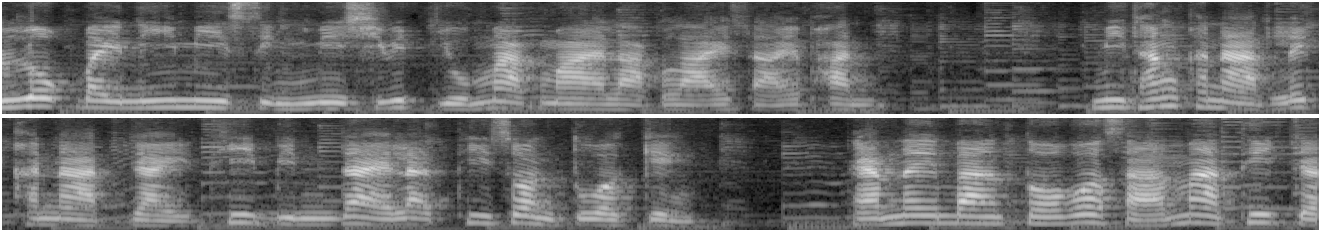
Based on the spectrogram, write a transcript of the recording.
นโลกใบนี้มีสิ่งมีชีวิตอยู่มากมายหลากหลายสายพันธุ์ มีทั้งขนาดเล็กขนาดใหญ่ที่บินได้และที่ซ่อนตัวเก่ง แถมในบางตัวก็สามารถที่จะ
